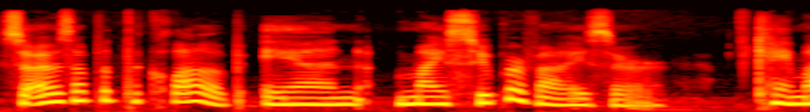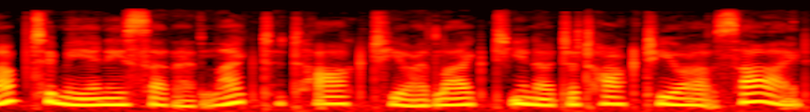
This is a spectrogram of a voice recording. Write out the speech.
So I was up at the club, and my supervisor came up to me and he said, I'd like to talk to you. I'd like to, you know, to talk to you outside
